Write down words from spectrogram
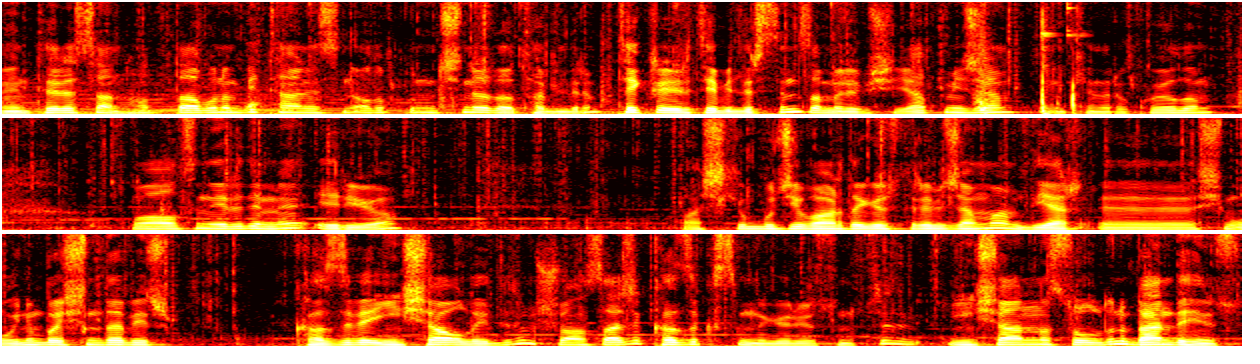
Enteresan. Hatta bunun bir tanesini alıp bunun içine de atabilirim. Tekrar eritebilirsiniz ama öyle bir şey yapmayacağım. Bunu kenara koyalım. Bu altın eridi mi? Eriyor. Başka bu civarda gösterebileceğim var mı? Diğer e, şimdi oyunun başında bir kazı ve inşa olayı dedim. Şu an sadece kazı kısmını görüyorsunuz siz. İnşanın nasıl olduğunu ben de henüz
